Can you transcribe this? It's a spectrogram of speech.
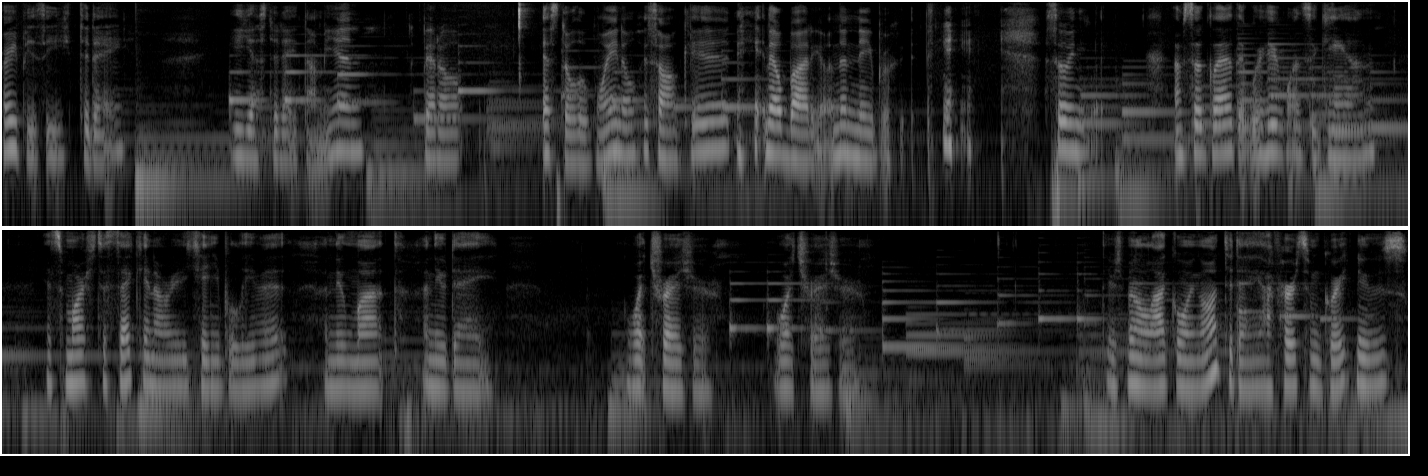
very busy today y yesterday también, pero es todo bueno, it's all good in el barrio, in the neighborhood. so anyway, I'm so glad that we're here once again. It's March the 2nd already, can you believe it? A new month, a new day. What treasure, what treasure. There's been a lot going on today. I've heard some great news.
